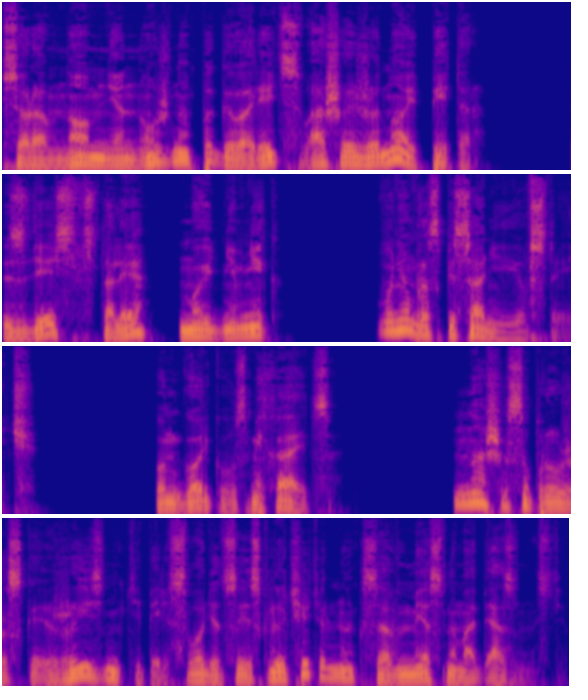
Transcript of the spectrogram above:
Все равно мне нужно поговорить с вашей женой, Питер. Здесь, в столе, мой дневник. В нем расписание ее встреч. Он горько усмехается. Наша супружеская жизнь теперь сводится исключительно к совместным обязанностям.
